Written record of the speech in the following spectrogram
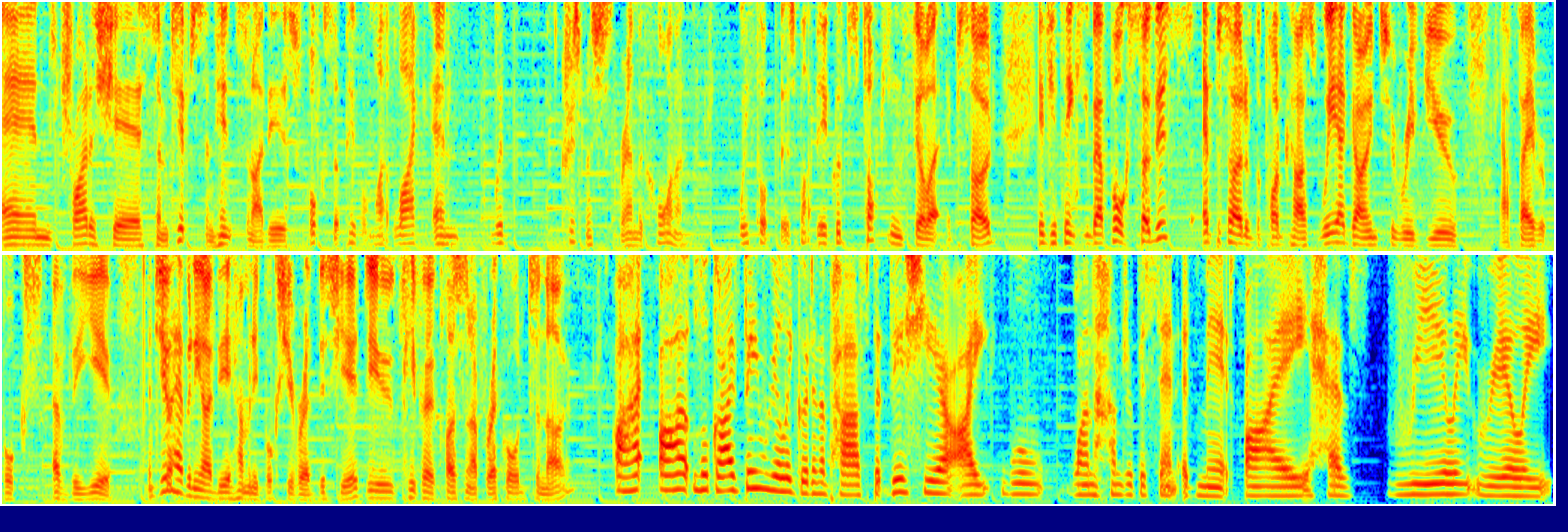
and try to share some tips and hints and ideas for books that people might like. And with Christmas just around the corner, we thought this might be a good stocking filler episode if you're thinking about books. So, this episode of the podcast, we are going to review our favorite books of the year. Do you have any idea how many books you've read this year? Do you keep a close enough record to know? I, I look, I've been really good in the past, but this year I will 100% admit I have really, really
